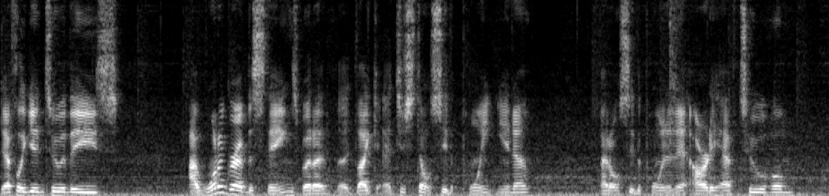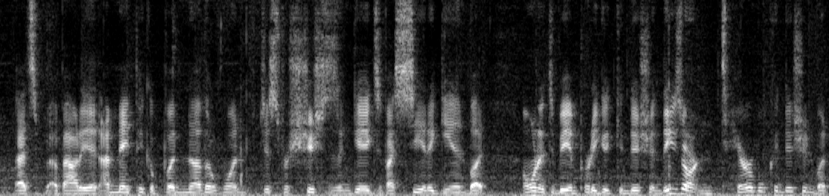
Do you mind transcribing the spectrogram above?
Definitely getting two of these. I want to grab the Stings, but I, like, I just don't see the point, you know? I don't see the point in it. I already have two of them that's about it. I may pick up another one just for shishes and gigs if I see it again, but I want it to be in pretty good condition. These aren't in terrible condition, but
